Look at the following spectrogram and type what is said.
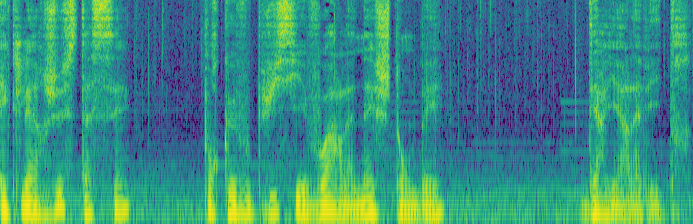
éclaire juste assez pour que vous puissiez voir la neige tomber derrière la vitre.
